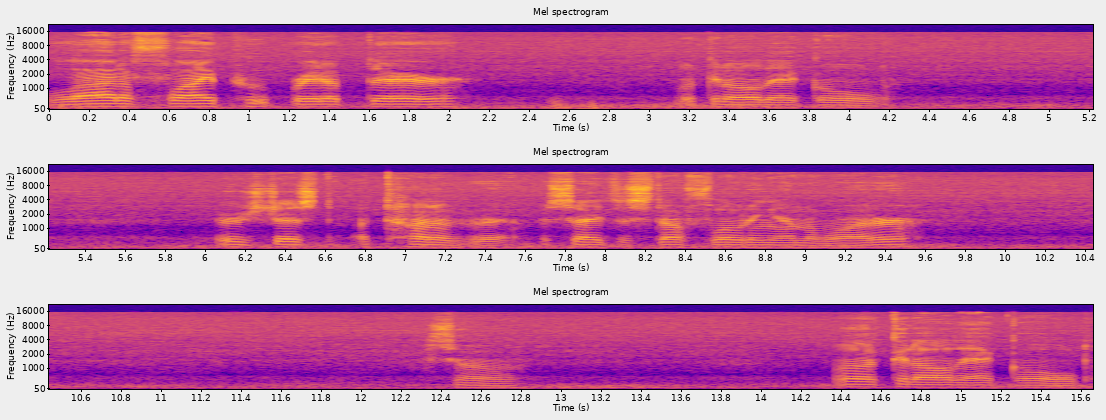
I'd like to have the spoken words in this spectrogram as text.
a lot of fly poop right up there. Look at all that gold. There's just a ton of it, besides the stuff floating on the water. So, look at all that gold.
